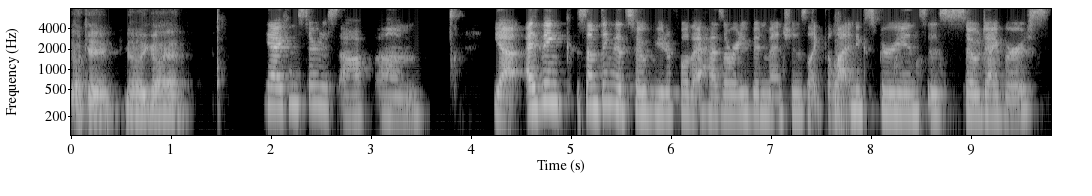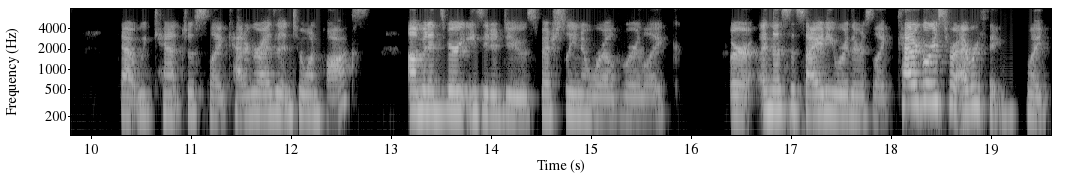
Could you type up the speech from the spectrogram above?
Okay, Millie, go ahead. Yeah, I can start us off. Um, yeah, I think something that's so beautiful that has already been mentioned is like the Latin experience is so diverse that we can't just like categorize it into one box. Um, and it's very easy to do, especially in a world where like, or in a society where there's like categories for everything. Like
